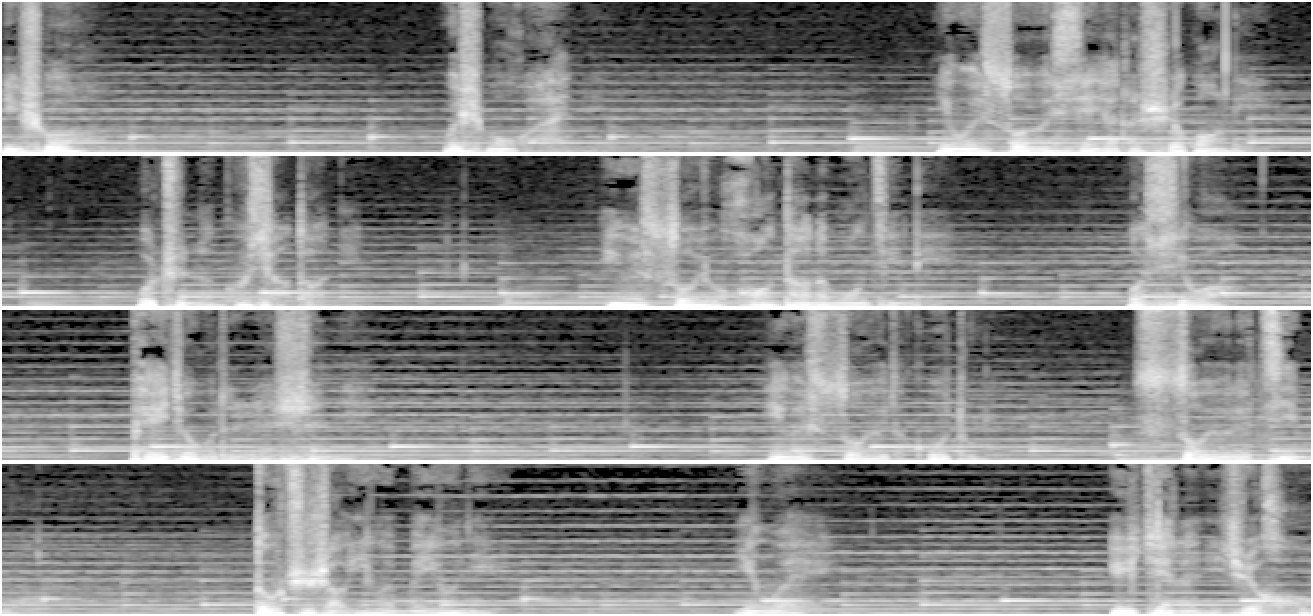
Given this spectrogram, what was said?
你说，为什么我爱你？因为所有闲暇的时光里，我只能够想到你。因为所有荒唐的梦境里，我希望陪着我的人是你。因为所有的孤独，所有的寂寞，都至少因为没有你。因为遇见了你之后，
